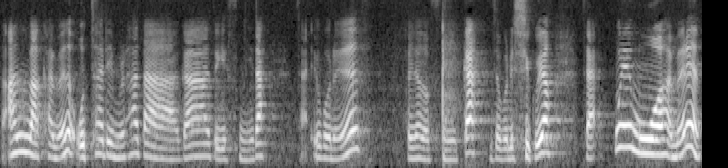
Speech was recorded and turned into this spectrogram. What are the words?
안막 하면 옷차림을 하다가 되겠습니다. 자, 요거는 걸려놓습니까? 잊어버리시고요. 자, 꾸에 모어 하면은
